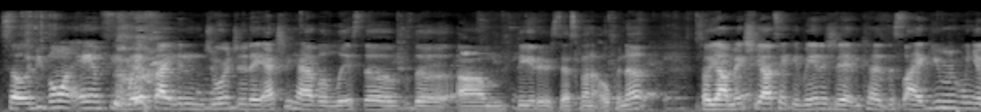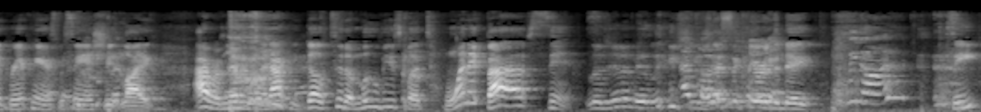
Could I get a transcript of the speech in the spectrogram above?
So if you go on AMC website in Georgia, they actually have a list of the um, theaters that's gonna open up. So y'all make sure y'all take advantage of that because it's like you remember when your grandparents were saying shit like, "I remember when I could go to the movies for twenty five cents." Legitimately, she I thought just secured the date. We on. See.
